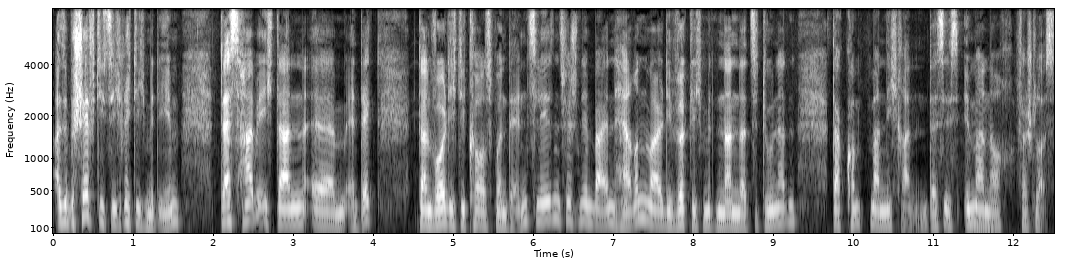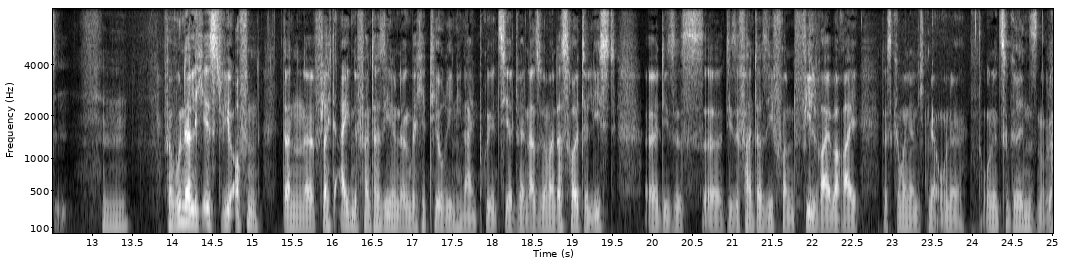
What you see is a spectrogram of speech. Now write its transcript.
Also beschäftigt sich richtig mit ihm. Das habe ich dann ähm, entdeckt. Dann wollte ich die Korrespondenz lesen zwischen den beiden Herren, weil die wirklich miteinander zu tun hatten. Da kommt man nicht ran. Das ist immer mhm. noch verschlossen. Mhm. Verwunderlich ist, wie offen dann äh, vielleicht eigene Fantasien in irgendwelche Theorien hineinprojiziert werden. Also wenn man das heute liest, äh, dieses, äh, diese Fantasie von Vielweiberei, das kann man ja nicht mehr ohne, ohne zu grinsen oder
